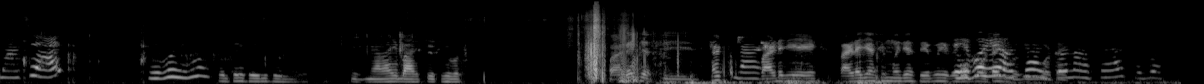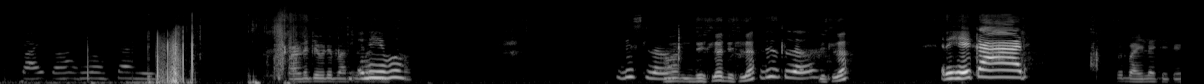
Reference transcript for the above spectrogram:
मासे आहेत. हे बघ हे बघ. कोणतरी पहिली मला ही बारकी हे पाड्याचे नाही. पाड्याचे पाड्याचे असे मध्ये असते बघ, इकडे हे बघ हे बोट आहेत बघ, असं बोट आहेत. इकडनं असं आहे. हे बघ. काय का हे असं आहे पाड्याचे एवढे बारके आणि हे बारके बघ. असतात. दिसलं. हा, दिसलं दिसलं? दिसलं. दिसलं? अरे हे काढ. ते बैलाचे ते.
